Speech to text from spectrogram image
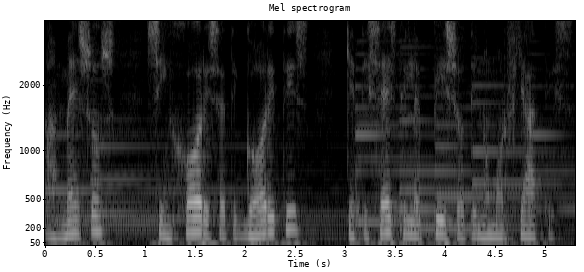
Αμέσως συγχώρησε την κόρη της και της έστειλε πίσω την ομορφιά της.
